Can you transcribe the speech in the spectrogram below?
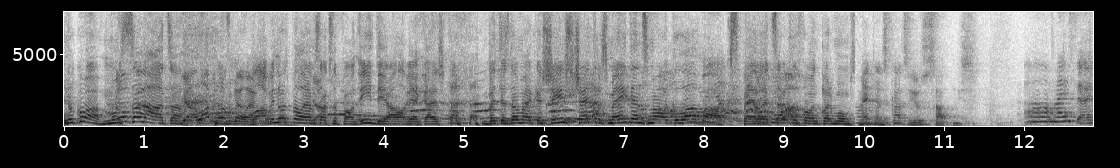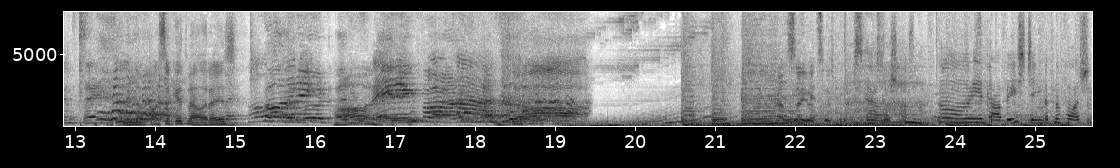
mums sanāca. Jā, labi nospēlējām. Labi nospēlējām saksofonu. Ideāli vienkārši. Bet es domāju, ka šīs četras meitenes māca labāk spēlēt saksofonu par mums. Meitenes, kāds ir jūsu sapnis? Oh, mēs jau jums teicām. Nu, pasakiet vēlreiz. Hollywood is waiting for us. Kāds sajūts ir pirms stošanās? Nu, ir tā bišķiņa, bet nu forši.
